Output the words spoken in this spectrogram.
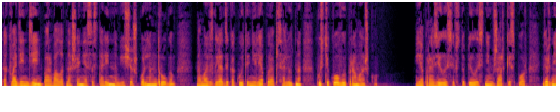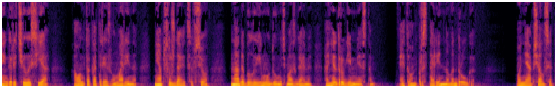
как в один день порвал отношения со старинным еще школьным другом, на мой взгляд, за какую-то нелепую, абсолютно пустяковую промашку. Я поразилась и вступила с ним в жаркий спор, вернее, горячилась я, а он как отрезал Марина. Не обсуждается все. Надо было ему думать мозгами, а не другим местом. Это он про старинного друга. Он не общался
